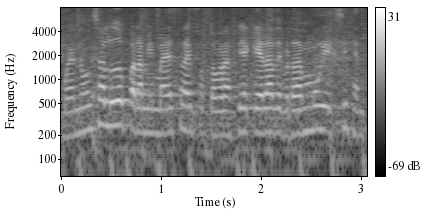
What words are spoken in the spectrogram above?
bueno, un saludo para mi maestra de fotografía que era de verdad muy exigente.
